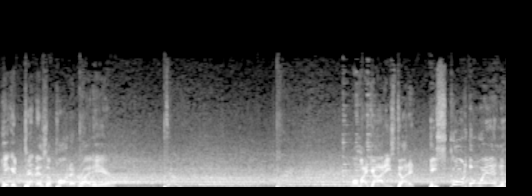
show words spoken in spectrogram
He could pin his opponent right here. Oh my God, he's done it. He scored the win.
